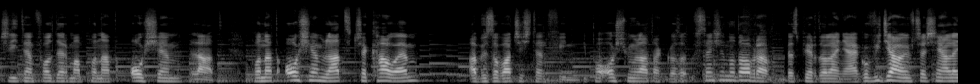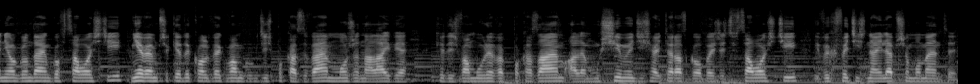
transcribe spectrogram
czyli ten folder ma ponad 8 lat. Ponad 8 lat czekałem, aby zobaczyć ten film. I po 8 latach go. W sensie, no dobra, bez pierdolenia. Ja go widziałem wcześniej, ale nie oglądałem go w całości. Nie wiem, czy kiedykolwiek wam go gdzieś pokazywałem. Może na live kiedyś wam urywek pokazałem, ale musimy dzisiaj teraz go obejrzeć w całości i wychwycić najlepsze momenty.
